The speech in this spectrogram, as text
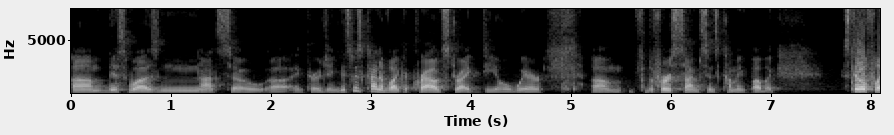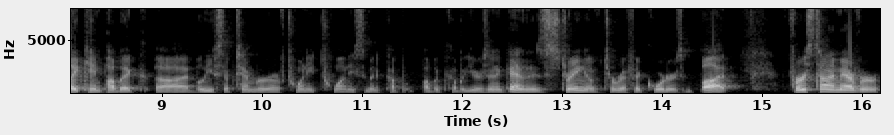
um, this was not so uh, encouraging. This was kind of like a CrowdStrike deal where, um, for the first time since coming public, Snowflake came public, uh, I believe, September of 2020. So, been a couple public couple years, and again, there's a string of terrific quarters, but First time ever,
